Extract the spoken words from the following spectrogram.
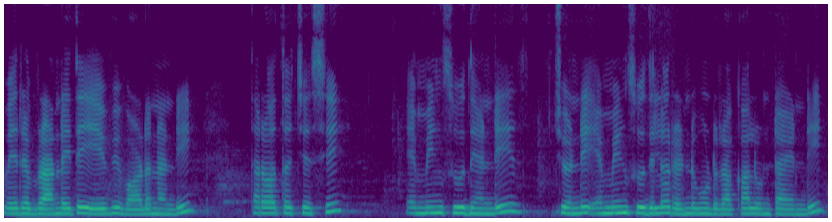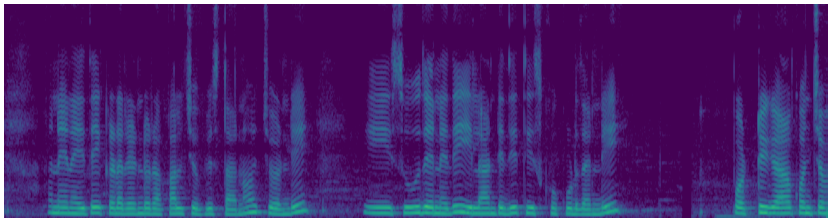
వేరే బ్రాండ్ అయితే ఏవి వాడనండి. తర్వాత వచ్చేసి ఎమ్మింగ్ సూది అండి. చూడండి ఎమ్మింగ్ సూదిలో రెండు మూడు రకాలు ఉంటాయండి. నేనైతే ఇక్కడ రెండు రకాలు చూపిస్తాను. చూడండి ఈ సూది అనేది ఇలాంటిది తీసుకోకూడదండి. పొట్టిగా కొంచెం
